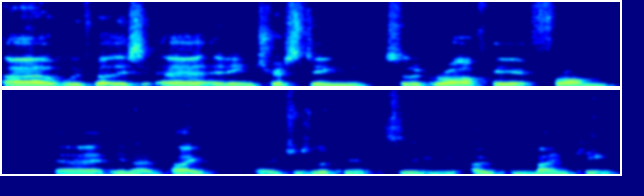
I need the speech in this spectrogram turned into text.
uh, we've got this uh, an interesting sort of graph here from uh, InnoPay, which is looking at the open banking,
